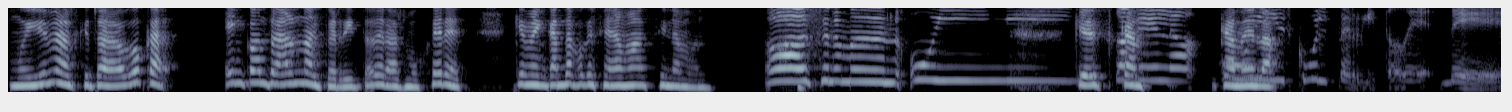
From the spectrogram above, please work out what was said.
muy bien me has quitado la boca. Encontraron al perrito de las mujeres, que me encanta porque se llama Cinnamon. ¡Oh, Cinnamon! ¡Uy! Que es can- Canela. canela. Uy, es como el perrito de, de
